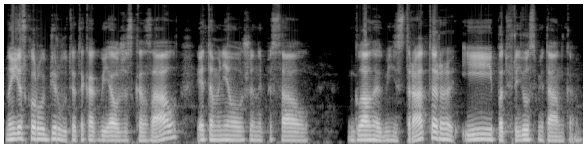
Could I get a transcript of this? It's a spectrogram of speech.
Но ее скоро уберут, это как бы я уже сказал. Это мне уже написал главный администратор и подтвердил Сметанка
